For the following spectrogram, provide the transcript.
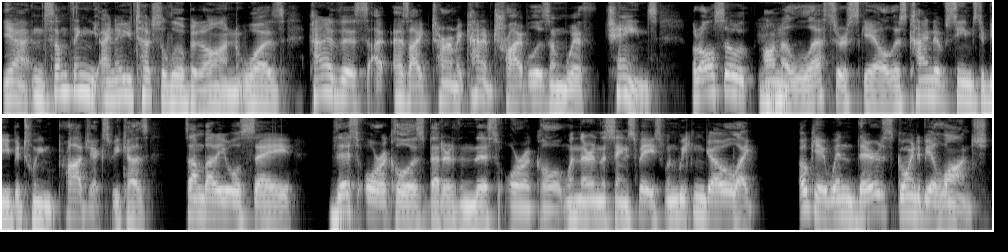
Yeah, and something I know you touched a little bit on was kind of this, as I term it, kind of tribalism with chains but also mm-hmm. on a lesser scale, this kind of seems to be between projects because somebody will say, this Oracle is better than this Oracle when they're in the same space. When we can go, like, okay, when there's going to be a launch,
